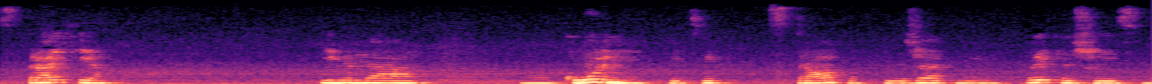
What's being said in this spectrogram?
страхи, именно корни этих страхов лежат не в этой жизни,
